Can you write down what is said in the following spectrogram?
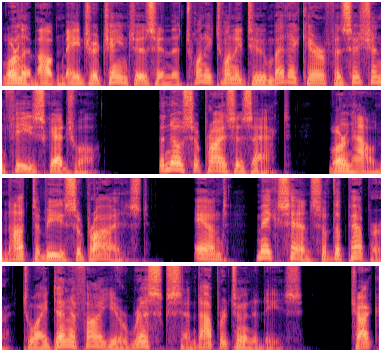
Learn about major changes in the 2022 Medicare Physician Fee Schedule, the No Surprises Act. Learn how not to be surprised. And make sense of the pepper to identify your risks and opportunities. Chuck?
